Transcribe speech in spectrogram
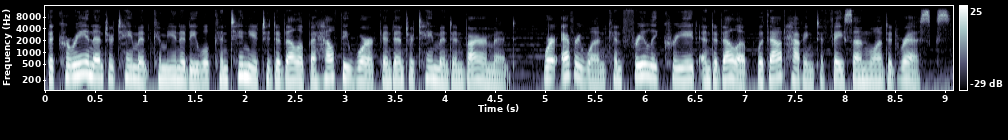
the Korean entertainment community will continue to develop a healthy work and entertainment environment, where everyone can freely create and develop without having to face unwanted risks.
